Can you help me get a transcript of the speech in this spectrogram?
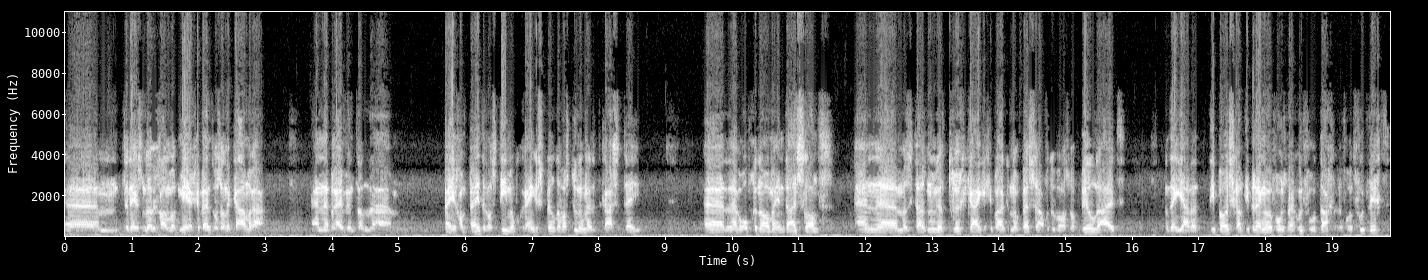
Um, ten eerste omdat ik gewoon wat meer gewend was aan de camera. En op dan uh, ben je gewoon beter als team op elkaar gespeeld. Dat was toen nog met het KCT. Uh, dat hebben we opgenomen in Duitsland. En uh, als ik daar nu naar terugkijk, ik gebruik er nog best af en toe wel eens wat beelden uit. Dan denk ik, ja, dat, die boodschap die brengen we volgens mij goed voor het, dag, voor het voetlicht.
